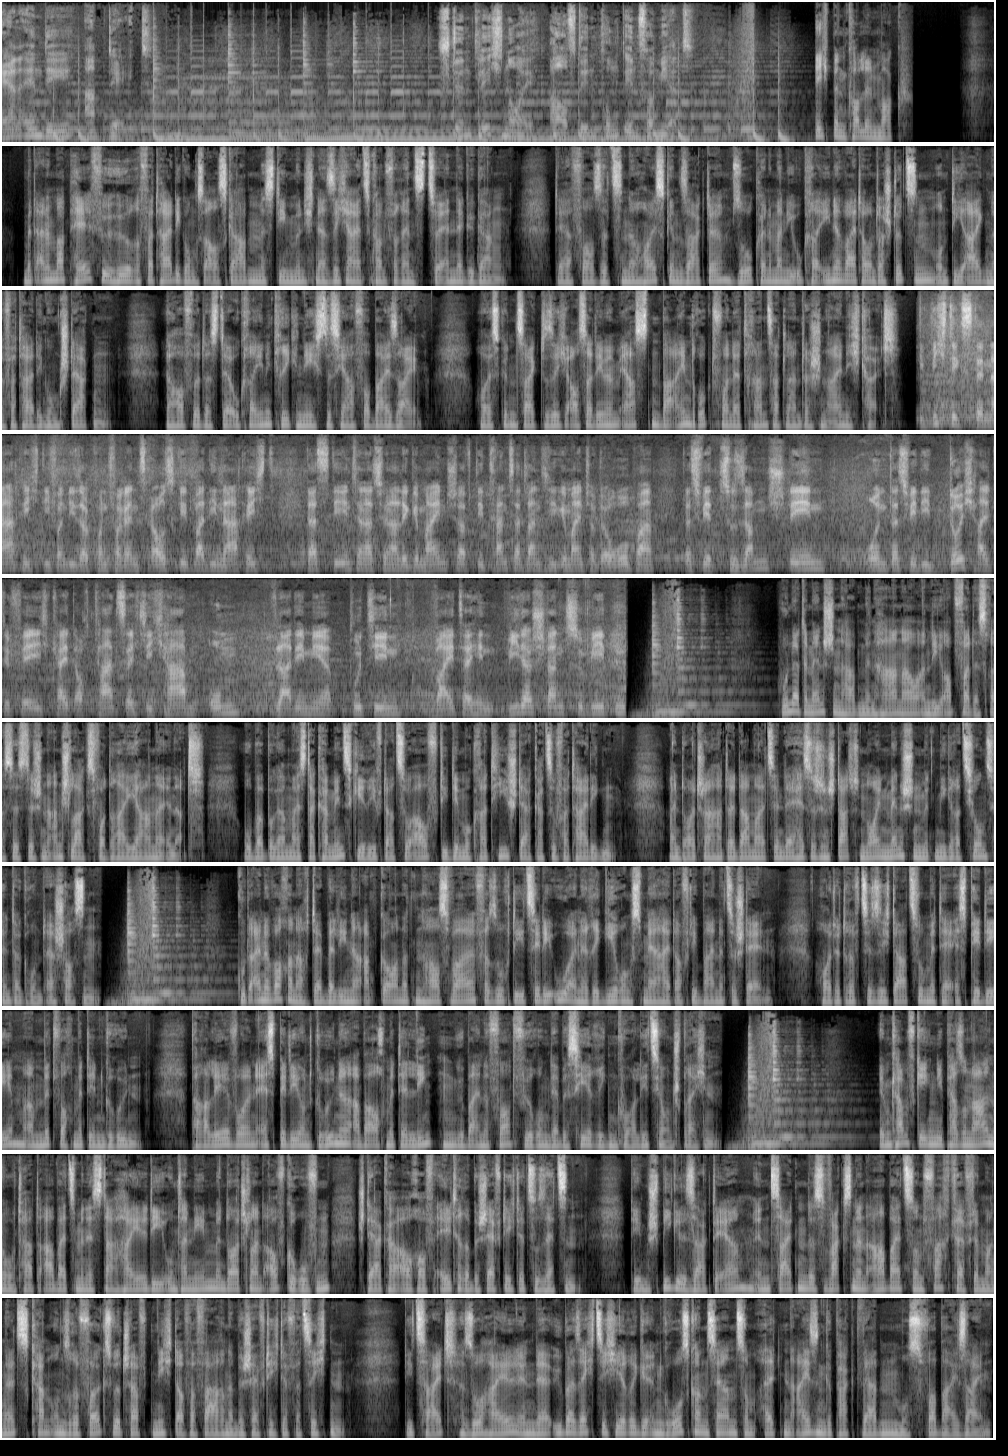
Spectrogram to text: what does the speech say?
RND Update. Stündlich neu. Auf den Punkt informiert. Ich bin Colin Mock. Mit einem Appell für höhere Verteidigungsausgaben ist die Münchner Sicherheitskonferenz zu Ende gegangen. Der Vorsitzende Heusgen sagte, so könne man die Ukraine weiter unterstützen und die eigene Verteidigung stärken. Er hoffe, dass der Ukraine-Krieg nächstes Jahr vorbei sei. Heusgen zeigte sich außerdem im ersten beeindruckt von der transatlantischen Einigkeit. Die wichtigste Nachricht, die von dieser Konferenz rausgeht, war die Nachricht, dass die internationale Gemeinschaft, die transatlantische Gemeinschaft Europa, dass wir zusammenstehen und dass wir die Durchhaltefähigkeit auch tatsächlich haben, um Wladimir Putin weiterhin Widerstand zu bieten. Hunderte Menschen haben in Hanau an die Opfer des rassistischen Anschlags vor drei Jahren erinnert. Oberbürgermeister Kaminski rief dazu auf, die Demokratie stärker zu verteidigen. Ein Deutscher hatte damals in der hessischen Stadt neun Menschen mit Migrationshintergrund erschossen. Gut eine Woche nach der Berliner Abgeordnetenhauswahl versucht die CDU eine Regierungsmehrheit auf die Beine zu stellen. Heute trifft sie sich dazu mit der SPD, am Mittwoch mit den Grünen. Parallel wollen SPD und Grüne aber auch mit der Linken über eine Fortführung der bisherigen Koalition sprechen. Im Kampf gegen die Personalnot hat Arbeitsminister Heil die Unternehmen in Deutschland aufgerufen, stärker auch auf ältere Beschäftigte zu setzen. Dem Spiegel sagte er, in Zeiten des wachsenden Arbeits- und Fachkräftemangels kann unsere Volkswirtschaft nicht auf erfahrene Beschäftigte verzichten. Die Zeit, so Heil, in der über 60-Jährige in Großkonzernen zum alten Eisen gepackt werden, muss vorbei sein.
